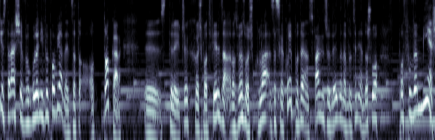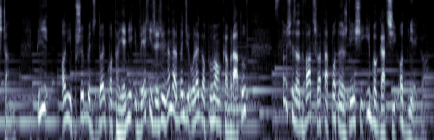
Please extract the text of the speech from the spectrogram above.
III stara się w ogóle nie wypowiadać, za to Ottokar yy, Styryjczyk, choć potwierdza rozwiązłość króla, zaskakuje podając fakt, że do jego nawrócenia doszło pod wpływem mieszczan. Mieli oni przybyć doń potajemnie i wyjaśnić, że jeżeli nadal będzie ulegał wpływom kamratów, staną się za 2-3 lata potężniejsi i bogatsi od niego.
